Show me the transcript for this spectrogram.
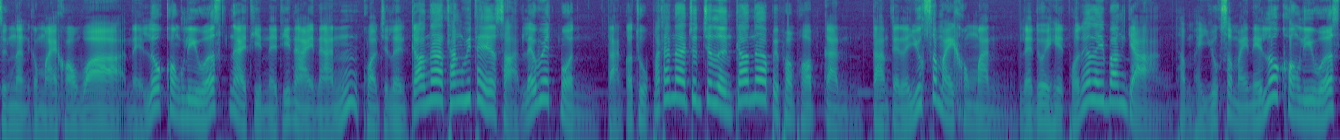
ซึ่งนั่นก็หมายความว่าในโลกของ Reverse 1999นั้น ความเจริญก้าวหน้าทั้งวิทยาศาสตร์และเวทมนต์ต่างก็ถูกพัฒนาจนเจริญก้าวหน้าไปพร้อมๆ กัน ตามแต่ละยุคสมัยของมัน และด้วยเหตุผลอะไรบางอย่างทำให้ยุคสมัยในโลกของ Reverse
